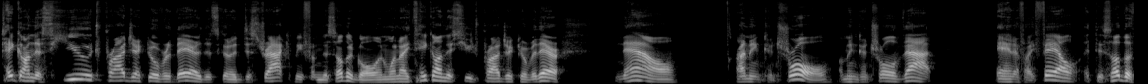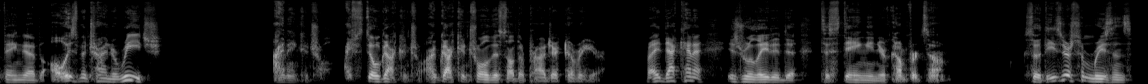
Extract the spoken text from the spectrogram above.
take on this huge project over there that's going to distract me from this other goal. And when I take on this huge project over there, now I'm in control. I'm in control of that. And if I fail at this other thing that I've always been trying to reach, I'm in control. I've still got control. I've got control of this other project over here. Right? That kind of is related to, to staying in your comfort zone. So these are some reasons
